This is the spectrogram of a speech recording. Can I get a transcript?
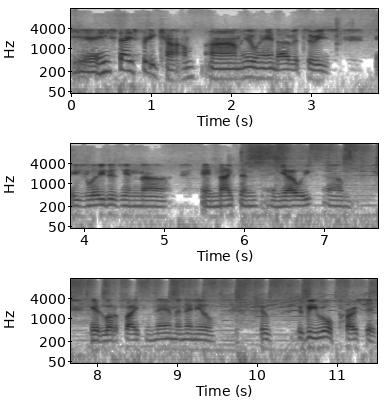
Yeah, he stays pretty calm. Um, he'll hand over to his his leaders in uh, in Nathan and Yowie. Um, he has a lot of faith in them, and then he'll he'll, he'll be real process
